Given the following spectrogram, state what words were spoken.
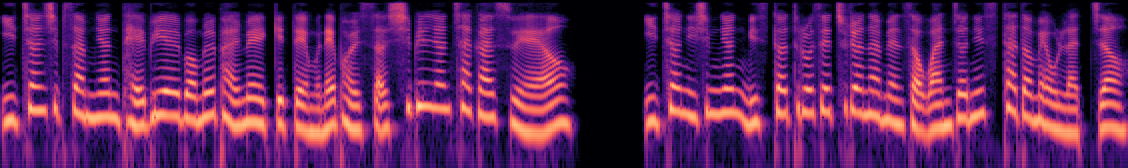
2013년 데뷔 앨범을 발매했기 때문에 벌써 11년차 가수예요. 2020년 미스터 트롯에 출연하면서 완전히 스타덤에 올랐죠.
